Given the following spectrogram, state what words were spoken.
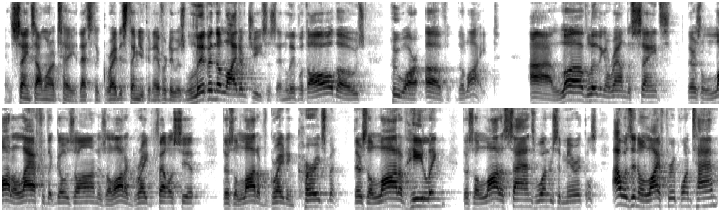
and saints, I want to tell you, that's the greatest thing you can ever do is live in the light of Jesus and live with all those who are of the light. I love living around the saints. There's a lot of laughter that goes on. There's a lot of great fellowship. There's a lot of great encouragement. There's a lot of healing. There's a lot of signs, wonders, and miracles. I was in a life group one time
